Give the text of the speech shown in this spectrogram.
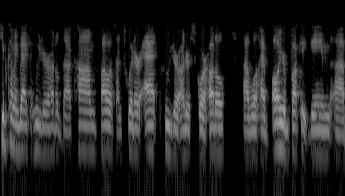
keep coming back to HoosierHuddle.com. Follow us on Twitter at Hoosier underscore Huddle. Uh, we'll have all your bucket game uh,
